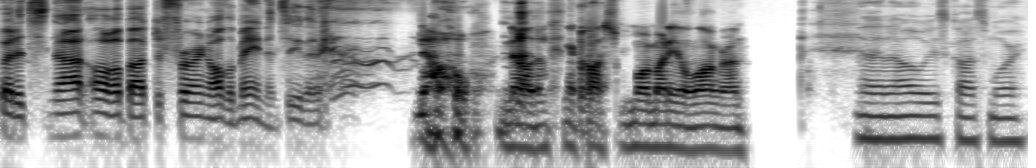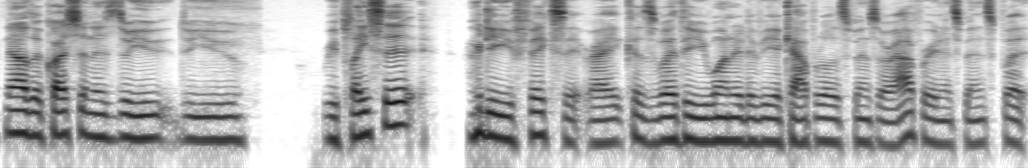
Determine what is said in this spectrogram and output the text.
But it's not all about deferring all the maintenance either. no, no, that's gonna cost you more money in the long run. That always costs more. Now the question is, do you do you replace it or do you fix it? Right? Because whether you want it to be a capital expense or operating expense, but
